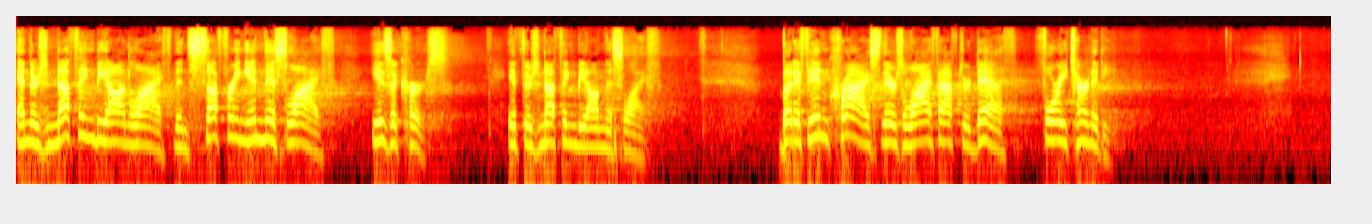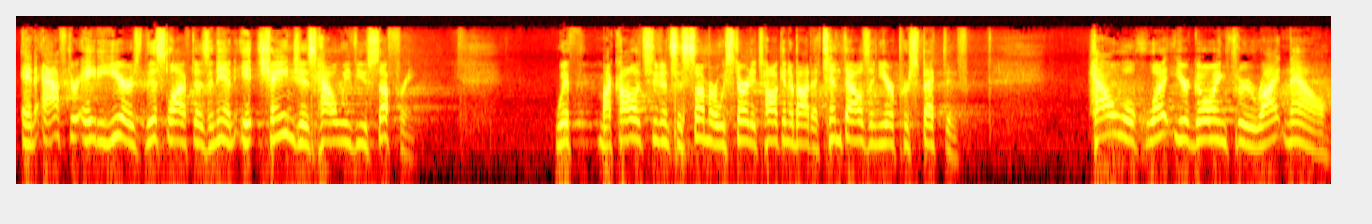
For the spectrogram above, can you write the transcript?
and there's nothing beyond life, then suffering in this life is a curse. If there's nothing beyond this life. But if in Christ there's life after death for eternity, and after 80 years, this life doesn't end, it changes how we view suffering. With my college students this summer, we started talking about a 10,000 year perspective. How will what you're going through right now,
